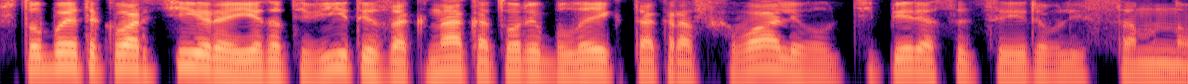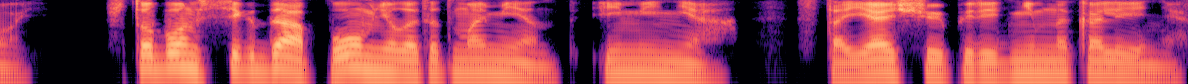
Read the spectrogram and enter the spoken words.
Чтобы эта квартира и этот вид из окна, который Блейк так расхваливал, теперь ассоциировались со мной. Чтобы он всегда помнил этот момент и меня, стоящую перед ним на коленях,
